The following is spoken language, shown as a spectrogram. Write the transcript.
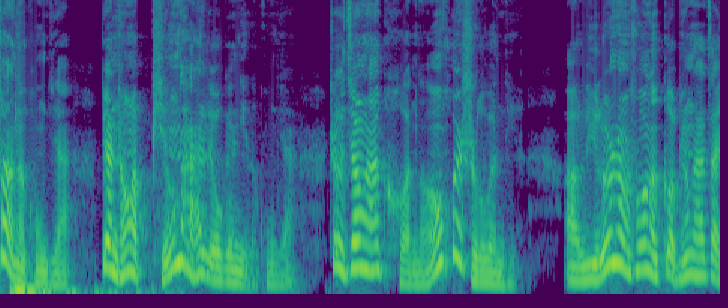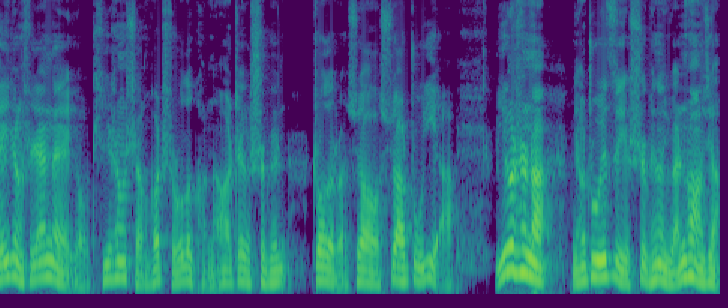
范的空间变成了平台留给你的空间，这个将来可能会是个问题啊。理论上说呢，各平台在一定时间内有提升审核尺度的可能啊。这个视频制作者需要需要注意啊。一个是呢，你要注意自己视频的原创性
